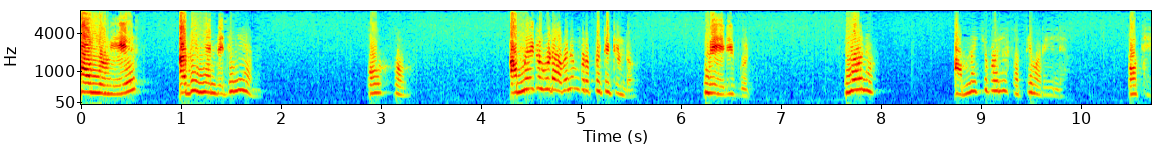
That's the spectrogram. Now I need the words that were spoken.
ഹലോ യേസ് അത് ഞാൻ രജനിയാണ്. ഓഹോ. അമ്മയുടെ കൂടെ അവനും പുറപ്പെട്ടിട്ടുണ്ടോ? വെരി ഗുഡ്. ഞാനോ അമ്മയ്ക്ക് പോലും സത്യം അറിയില്ല. ഓക്കെ.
